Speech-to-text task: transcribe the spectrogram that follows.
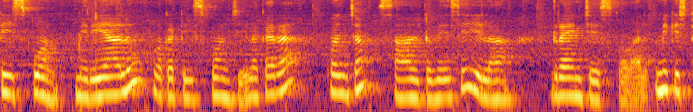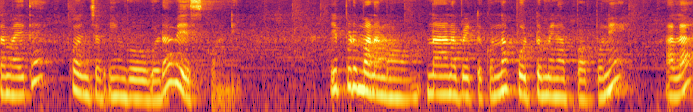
టీ స్పూన్ మిరియాలు ఒక టీ స్పూన్ జీలకర్ర కొంచెం సాల్ట్ వేసి ఇలా గ్రైండ్ చేసుకోవాలి. మీకు ఇష్టమైతే కొంచెం ఇంగువ కూడా వేసుకోండి. ఇప్పుడు మనము నానబెట్టుకున్న పొట్టు మినప్పప్పుని అలా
